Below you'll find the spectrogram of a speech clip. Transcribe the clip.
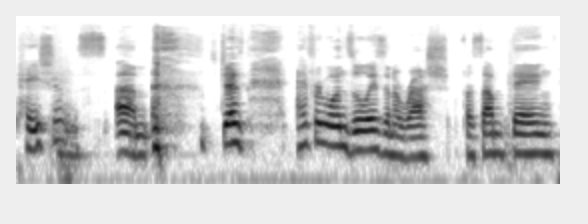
patience. Um, just everyone's always in a rush for something.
